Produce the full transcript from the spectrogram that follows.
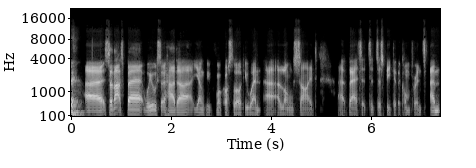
Uh, so that's Bear. We also had uh, young people from across the world who went uh, alongside. Uh, Bear to, to, to, speak at the conference. Um,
